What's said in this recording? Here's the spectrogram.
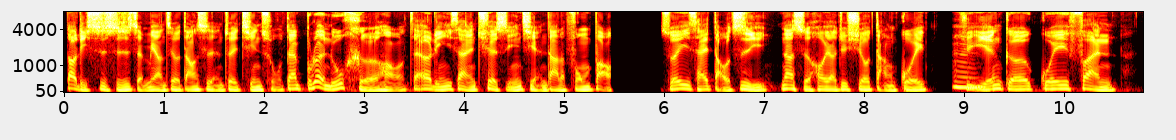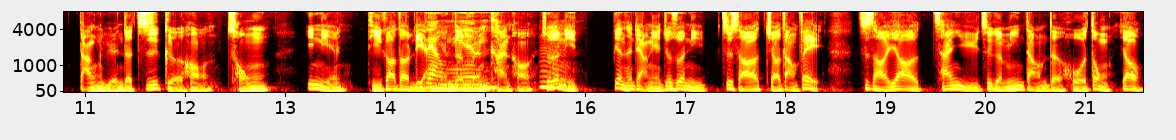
到底事实是怎么样，只有当事人最清楚。但不论如何哈，在二零一三年确实引起很大的风暴，所以才导致于那时候要去修党规，去严格规范党员的资格哈，从一年提高到两年的门槛哈，就是你变成两年，就是说你至少要缴党费，至少要参与这个民党的活动要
